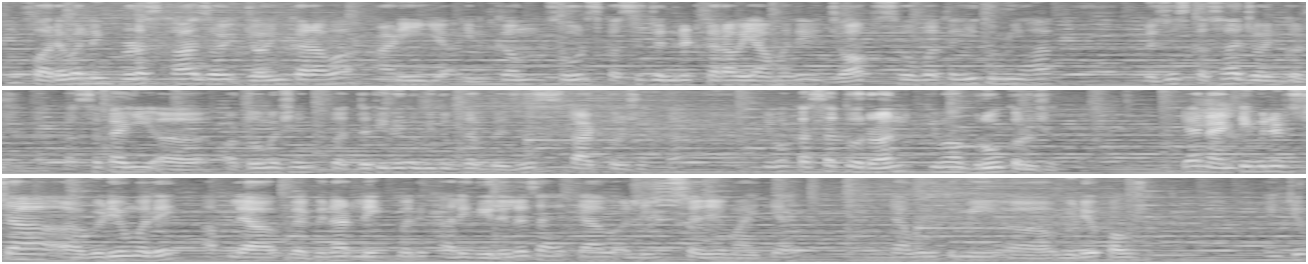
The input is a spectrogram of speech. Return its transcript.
की फॉरेवर लिंक प्रोडक्ट्स का जॉईन करावा आणि इन्कम सोर्स कसं जनरेट करावं यामध्ये जॉबसोबतही तुम्ही हा बिझनेस कसा जॉईन करू शकता? कसं काही ऑटोमेशन पद्धतीने तुम्ही तुमचा बिझनेस स्टार्ट करू शकता? किंवा कसा तो रन किंवा ग्रो करू शकता? या नाईन्टी मिनिट्सच्या व्हिडिओमध्ये आपल्या वेबिनार लिंकमध्ये खाली दिलेलंच आहे. त्या लिंक्सच्या जे माहिती आहे त्यामध्ये तुम्ही व्हिडिओ पाहू शकता. थँक्यू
